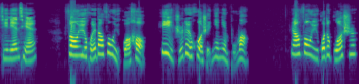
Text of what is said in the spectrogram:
几年前，凤玉回到凤羽国后，一直对祸水念念不忘，让凤羽国的国师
